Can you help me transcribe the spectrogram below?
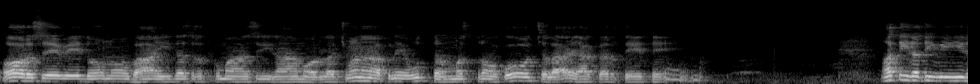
और से वे दोनों भाई दशरथ कुमार श्री राम और लक्ष्मण अपने उत्तम वस्त्रों को चलाया करते थे। अतिरथि वीर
